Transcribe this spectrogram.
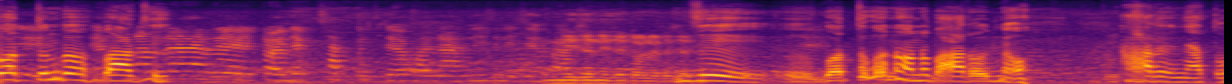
গতন বাজি। নিজে নিজে টয়লেটে যায় যে গত কোনো হারে না তো।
